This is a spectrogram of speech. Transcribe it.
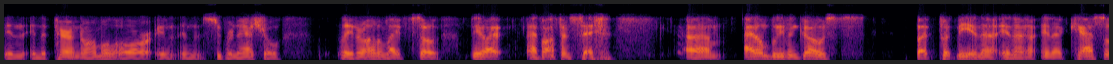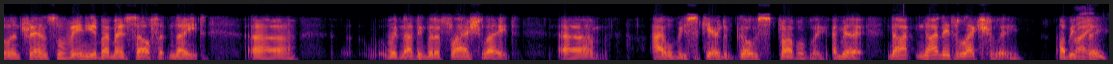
in, in the paranormal or in, in supernatural later on in life. So you know I, I've often said um, I don't believe in ghosts but put me in a in a in a castle in Transylvania by myself at night uh, with nothing but a flashlight. Um, I will be scared of ghosts probably. I mean, not not intellectually. I'll be Right. saying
